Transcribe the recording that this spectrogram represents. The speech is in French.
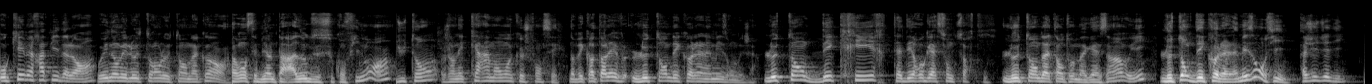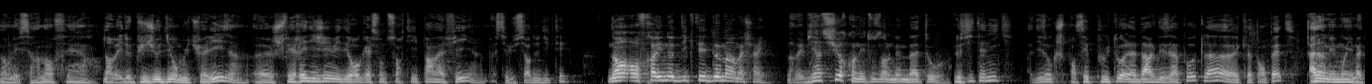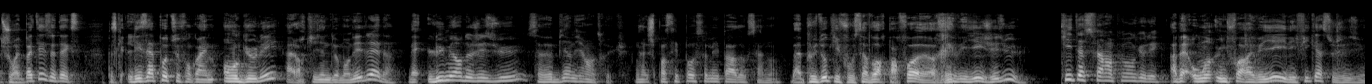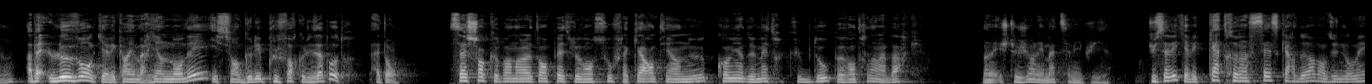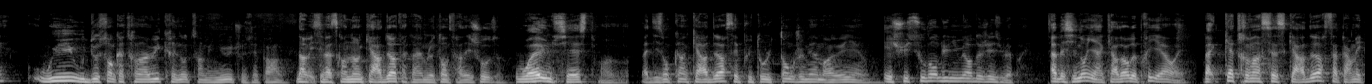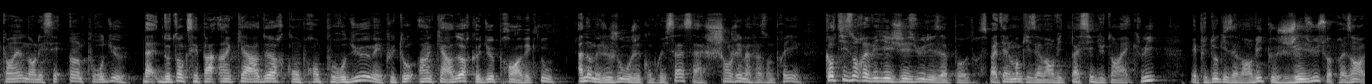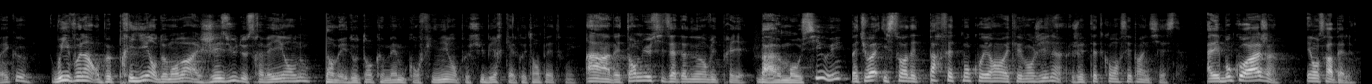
Ok, mais rapide alors. Hein. Oui, non, mais le temps, le temps, d'accord. Vraiment, c'est bien le paradoxe de ce confinement. Hein. Du temps, j'en ai carrément moins que je pensais. Non, mais quand t'enlèves le temps d'école à la maison déjà, le temps d'écrire ta dérogation de sortie, le temps d'attente au magasin, oui, le temps d'école à la maison aussi. Ah, j'ai déjà dit. Non, mais c'est un enfer. Non, mais depuis jeudi, on mutualise. Euh, je fais rédiger mes dérogations de sortie par ma fille. Bah, c'est lui sert de dictée. Non, on fera une autre dictée demain, ma chérie. Non, mais bien sûr qu'on est tous dans le même bateau. Le Titanic bah, Disons que je pensais plutôt à la barque des apôtres, là, avec la tempête. Ah non, mais moi, il m'a toujours épaté, ce texte. Parce que les apôtres se font quand même engueuler alors qu'ils viennent demander de l'aide. Mais l'humeur de Jésus, ça veut bien dire un truc. Je pensais pas au sommet paradoxal, non Bah, plutôt qu'il faut savoir parfois euh, réveiller Jésus. Quitte à se faire un peu engueuler. Ah ben, au moins une fois réveillé, il est efficace, ce Jésus. Hein. Ah ben, le vent qui avait quand même rien demandé, il se fait engueuler plus fort que les apôtres. Attends, Sachant que pendant la tempête, le vent souffle à 41 nœuds, combien de mètres cubes d'eau peuvent entrer dans la barque? Non mais je te jure, les maths, ça m'épuise. Tu savais qu'il y avait 96 quarts d'heure dans une journée? Oui, ou 288 créneaux de 5 minutes, je sais pas. Non mais c'est parce qu'en un quart d'heure, t'as quand même le temps de faire des choses. Ouais, une sieste. Bah disons qu'un quart d'heure, c'est plutôt le temps que je mets à me réveiller. Et je suis souvent d'une humeur de Jésus après. Ah bah sinon, il y a un quart d'heure de prière, ouais. Bah 96 quarts d'heure, ça permet quand même d'en laisser un pour Dieu. Bah d'autant que c'est pas un quart d'heure qu'on prend pour Dieu, mais plutôt un quart d'heure que Dieu prend avec nous. Ah non, mais le jour où j'ai compris ça, ça a changé ma façon de prier. Quand ils ont réveillé Jésus, les apôtres, c'est pas tellement qu'ils avaient envie de passer du temps avec lui, mais plutôt qu'ils avaient envie que Jésus soit présent avec eux. Oui, voilà, on peut prier en demandant à Jésus de se réveiller en nous. Non, mais d'autant que même confiné, on peut subir quelques tempêtes, oui. Ah, mais tant mieux si ça t'a donné envie de prier. Bah, moi aussi, oui. Bah, tu vois, histoire d'être parfaitement cohérent avec l'évangile, je vais peut-être commencer par une sieste. Allez, bon courage, et on se rappelle.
